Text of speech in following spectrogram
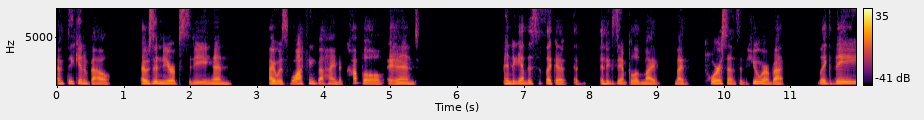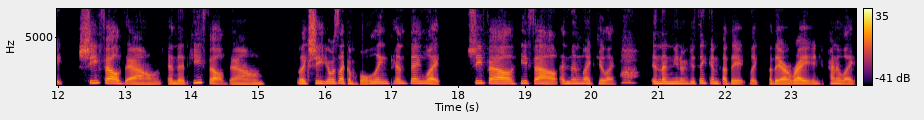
I'm thinking about, I was in New York City and I was walking behind a couple and, and again, this is like a, a an example of my, my poor sense of humor, but like they, she fell down and then he fell down. Like she, it was like a bowling pin thing. Like she fell, he fell. And then like, you're like, oh, and then, you know, you're thinking, are they like, are they all right? And you're kind of like,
